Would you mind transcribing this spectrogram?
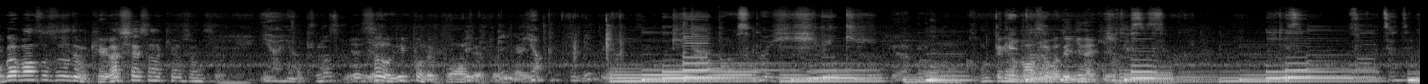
僕が伴奏するとでも怪我しちゃいそうな気もしますよねいやいや、そう一本でポーンってやったらいやいや、ギターのその響き。完璧な伴奏ができない気がするいいです。すごい。いいです。そう、全然。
